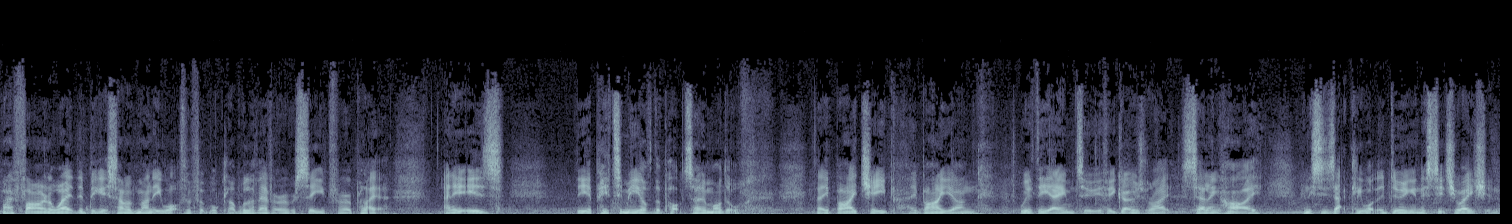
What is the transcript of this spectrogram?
by far and away the biggest sum of money Watford Football Club will have ever received for a player. And it is the epitome of the Pozzo model. They buy cheap, they buy young, with the aim to, if it goes right, selling high. And this is exactly what they're doing in this situation.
